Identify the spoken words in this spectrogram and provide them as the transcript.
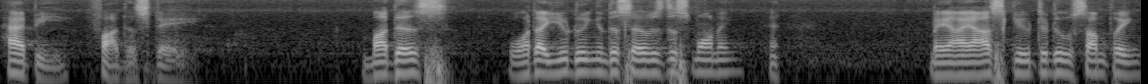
Happy Father's Day. Mothers, what are you doing in the service this morning? May I ask you to do something?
